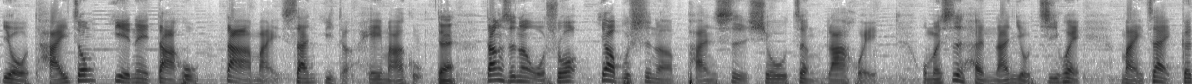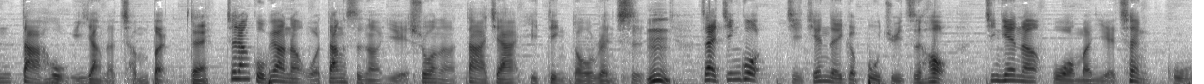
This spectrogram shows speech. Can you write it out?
有台中业内大户大买三亿的黑马股。对，当时呢，我说要不是呢盘势修正拉回，我们是很难有机会买在跟大户一样的成本。对，这张股票呢，我当时呢也说呢，大家一定都认识。嗯，在经过几天的一个布局之后，今天呢，我们也趁。股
